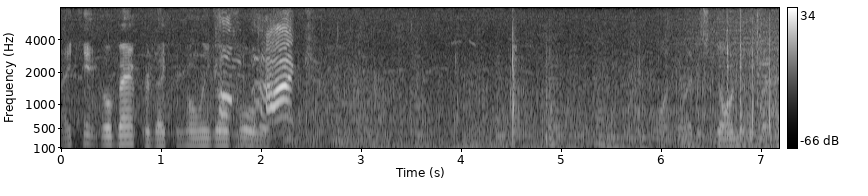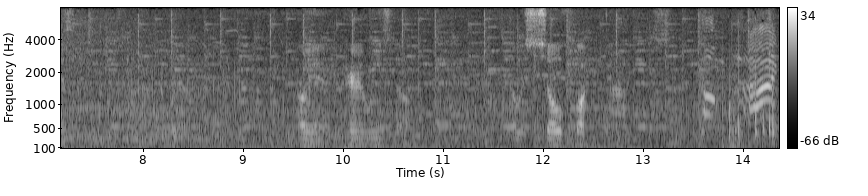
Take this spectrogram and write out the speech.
I can't go backward, I can only go Come forward. back! Come on, do I just go into the grass? Oh yeah, apparently so. That was so fucking obvious. Come back!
